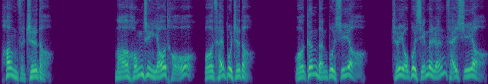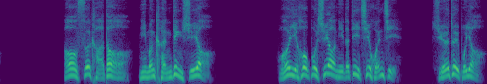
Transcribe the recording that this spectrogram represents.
胖子知道。”马红俊摇头：“我才不知道，我根本不需要，只有不行的人才需要。”奥斯卡道：“你们肯定需要，我以后不需要你的第七魂技，绝对不要。”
